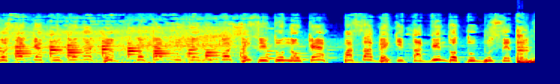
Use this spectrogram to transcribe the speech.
Just like that, just like that, just like that, just like that, just like that. Masa dikit tadi di tubuh seperti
